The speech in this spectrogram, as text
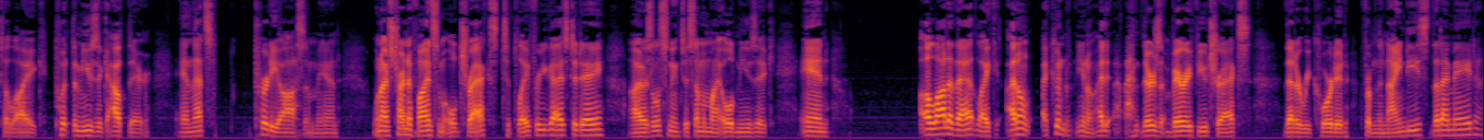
to like put the music out there. And that's pretty awesome man. When i was trying to find some old tracks to play for you guys today i was listening to some of my old music. And a lot of that like i don't i couldn't you know I, there's very few tracks that are recorded from the 90s that i made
